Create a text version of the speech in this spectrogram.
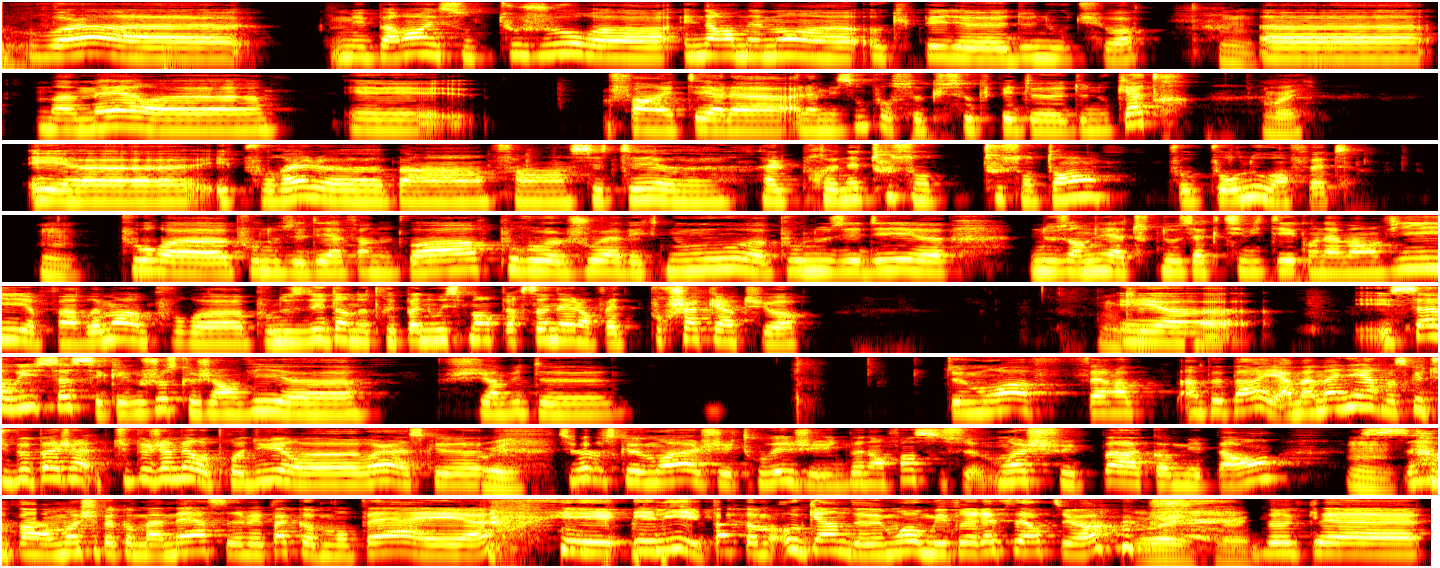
euh, voilà, mes parents, ils sont toujours énormément occupés de, de nous, tu vois. Hmm. Ma mère est, enfin, était à la, à la maison pour s'oc- s'occuper de, de nous quatre. Ouais. Et, euh, et pour elle, euh, ben, enfin, c'était, euh, elle prenait tout son tout son temps pour, pour nous en fait, Hmm. pour euh, pour nous aider à faire nos devoirs, pour euh, jouer avec nous, pour nous aider, euh, nous emmener à toutes nos activités qu'on avait envie, enfin vraiment pour euh, pour nous aider dans notre épanouissement personnel en fait, pour chacun, tu vois. ok. Et euh, et ça, oui, ça c'est quelque chose que j'ai envie, euh, j'ai envie de de moi faire un, un peu pareil à ma manière parce que tu peux pas tu peux jamais reproduire euh, voilà ce que Oui. c'est pas parce que moi j'ai trouvé que j'ai eu une bonne enfance ce- moi je suis pas comme mes parents Hmm. Enfin moi je suis pas comme ma mère c'est pas comme mon père et euh, et Ellie est pas comme aucun de moi ou mes frères et sœurs tu vois Ouais, ouais. donc euh,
